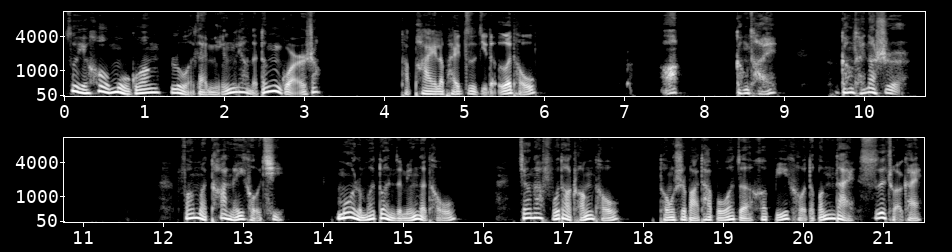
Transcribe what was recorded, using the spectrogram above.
最后目光落在明亮的灯管上。他拍了拍自己的额头：“啊，刚才，刚才那是……”方默叹了一口气，摸了摸段子明的头。将他扶到床头，同时把他脖子和鼻口的绷带撕扯开，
